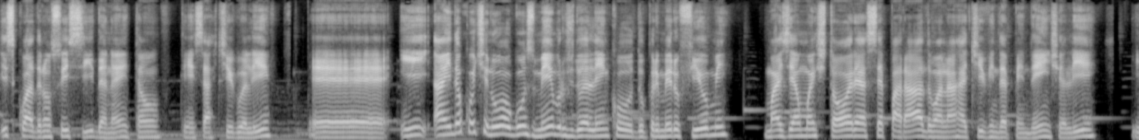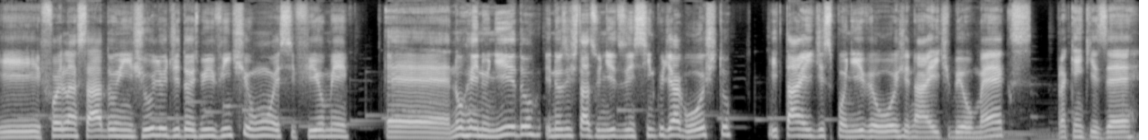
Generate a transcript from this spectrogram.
Esquadrão Suicida, né? Então, tem esse artigo ali. É, e ainda continua alguns membros do elenco do primeiro filme, mas é uma história separada, uma narrativa independente ali. E foi lançado em julho de 2021 esse filme é, no Reino Unido e nos Estados Unidos em 5 de agosto. E tá aí disponível hoje na HBO Max, para quem quiser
